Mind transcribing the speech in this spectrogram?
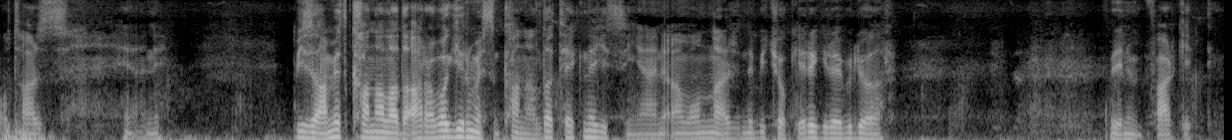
o tarz yani bir zahmet kanala da araba girmesin. Kanalda tekne gitsin yani ama onun haricinde birçok yere girebiliyorlar. Benim fark ettiğim.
